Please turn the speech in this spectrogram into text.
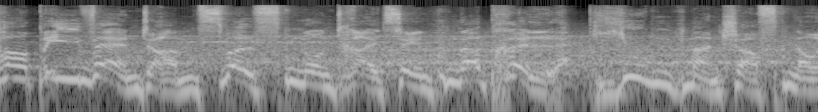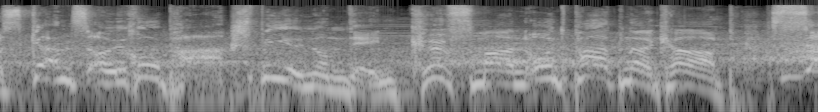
Top-Event am 12. und 13. April. Jugendmannschaften aus ganz Europa spielen um den Küffmann und Partner Cup. Sei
